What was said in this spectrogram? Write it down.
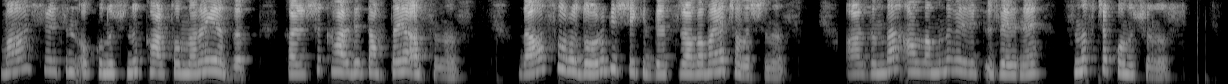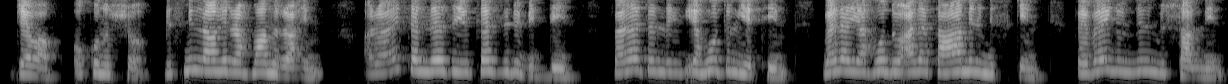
Maun Suresinin okunuşunu kartonlara yazıp karışık halde tahtaya asınız. Daha sonra doğru bir şekilde sıralamaya çalışınız. Ardından anlamını verip üzerine sınıfça konuşunuz. Cevap Okunuşu. Bismillahirrahmanirrahim. Araeytellezi yükezzibi biddin. Felezel yahudul yetim. Ve la yahudu ala taamil miskin. Feveylün lil musallin.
